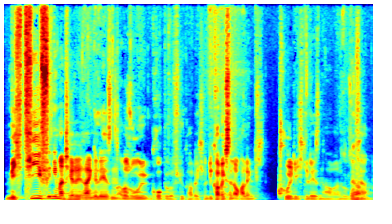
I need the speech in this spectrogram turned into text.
nicht tief in die Materie reingelesen, aber so grob Überflug habe ich. Und die Comics sind auch alle cool, die ich gelesen habe. Also insofern.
